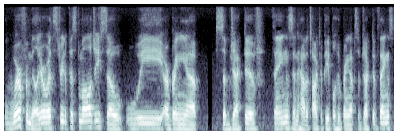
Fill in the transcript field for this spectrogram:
we're familiar with street epistemology, so we are bringing up subjective things and how to talk to people who bring up subjective things.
